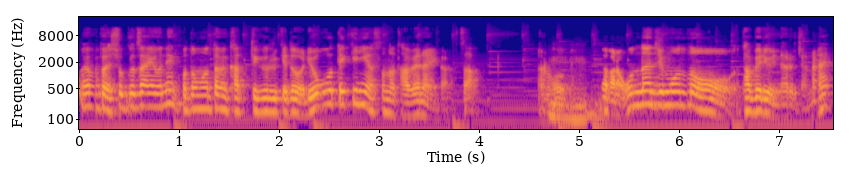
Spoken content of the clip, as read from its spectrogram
やっぱり食材をね、子供のために買ってくるけど、量的にはそんな食べないからさ、あの、だから同じものを食べるようになるじゃない？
